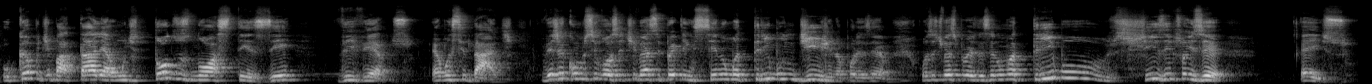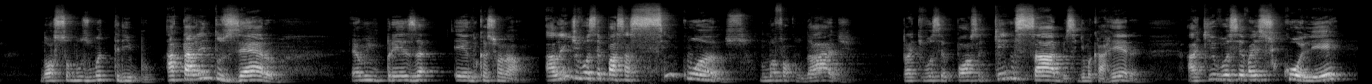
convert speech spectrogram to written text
O campo de batalha é onde todos nós, TZ, vivemos. É uma cidade. Veja como se você estivesse pertencendo a uma tribo indígena, por exemplo. Como se você estivesse pertencendo a uma tribo XYZ. É isso. Nós somos uma tribo. A Talento Zero é uma empresa educacional. Além de você passar cinco anos numa faculdade, para que você possa, quem sabe, seguir uma carreira, aqui você vai escolher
